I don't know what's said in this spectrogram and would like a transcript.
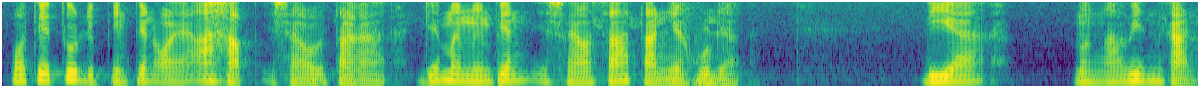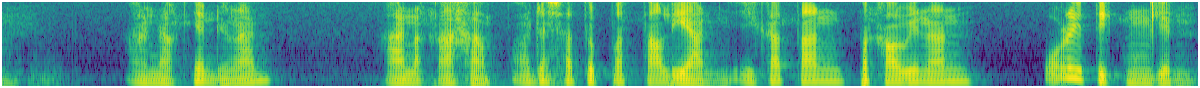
Waktu itu dipimpin oleh Ahab, Israel Utara. Dia memimpin Israel Selatan, Yehuda. Dia mengawinkan anaknya dengan anak Ahab. Ada satu pertalian, ikatan perkawinan politik mungkin.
